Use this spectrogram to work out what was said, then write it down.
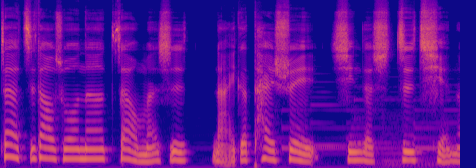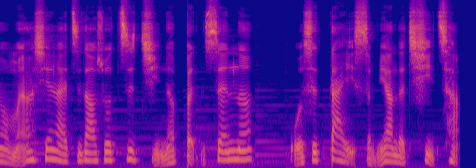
在知道说呢，在我们是。哪一个太岁星的之前呢？我们要先来知道说自己呢本身呢，我是带什么样的气场？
